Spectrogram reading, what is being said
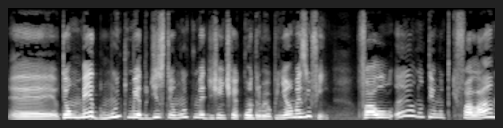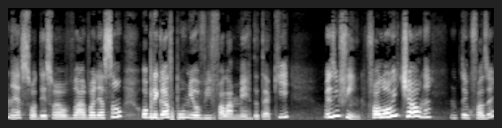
É, eu tenho medo, muito medo disso. Tenho muito medo de gente que é contra a minha opinião. Mas enfim, falo. É, eu não tenho muito o que falar, né? Só dei sua avaliação. Obrigado por me ouvir falar merda até aqui. Mas enfim, falou e tchau, né? Não tem o que fazer.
